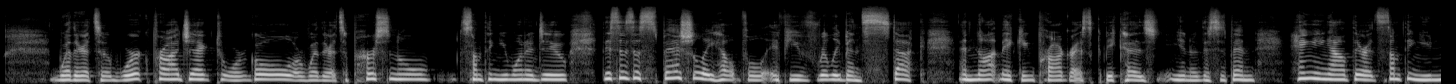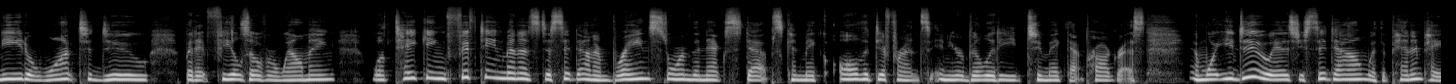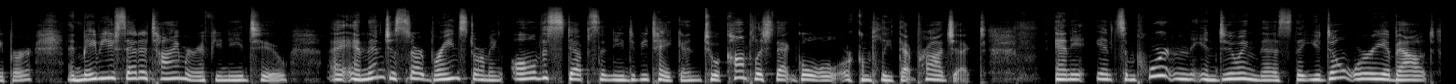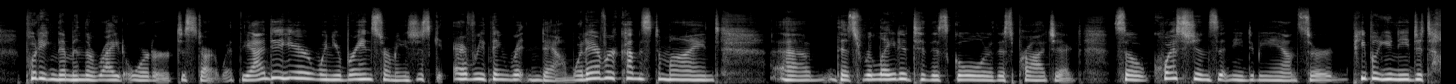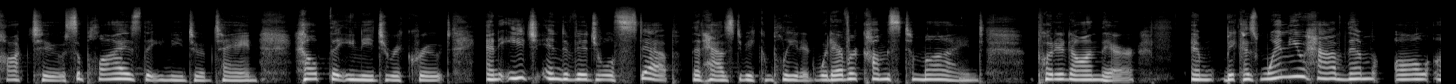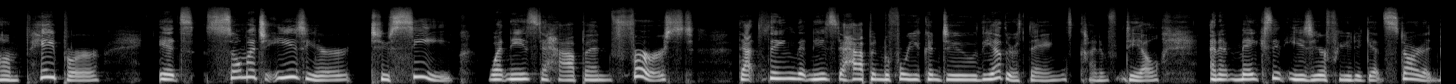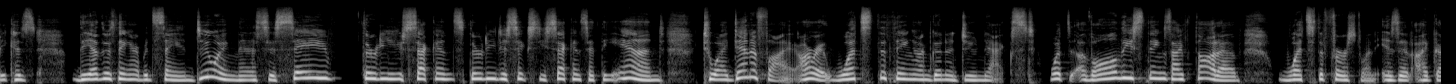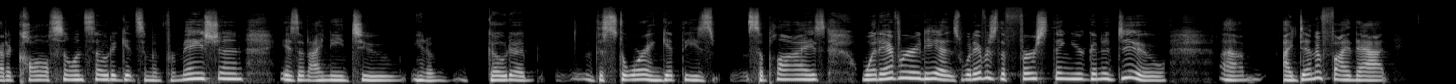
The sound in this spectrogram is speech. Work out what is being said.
Whether it's a work project or goal, or whether it's a personal something you want to do. This is especially helpful if you've really been stuck and not making progress because, you know, this has been hanging out there. It's something you need or want to do, but it feels overwhelming. Well, taking 15 minutes to sit down and brainstorm the next steps can make all the difference in your ability to make that progress. And what you do is you sit down with a pen and paper, and maybe you set a timer if you need to, and then just start brainstorming all the steps that need to be taken to accomplish that goal or complete that project. And it, it's important in doing this that you don't worry about putting them in the right order to start with. The idea here when you're brainstorming is just get everything written down, whatever comes to mind um, that's related to this goal or this project. So, questions that need to be answered, people you need to talk to, supplies that you need to obtain, help that you need to recruit, and each individual step that has to be completed, whatever comes to mind put it on there. And because when you have them all on paper, it's so much easier to see what needs to happen first, that thing that needs to happen before you can do the other things kind of deal. And it makes it easier for you to get started. Because the other thing I would say in doing this is save 30 seconds, 30 to 60 seconds at the end to identify, all right, what's the thing I'm going to do next? What of all these things I've thought of, what's the first one? Is it I've got to call so and so to get some information? Is it I need to, you know, go to the store and get these supplies? Whatever it is, whatever's the first thing you're going to do, um, identify that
